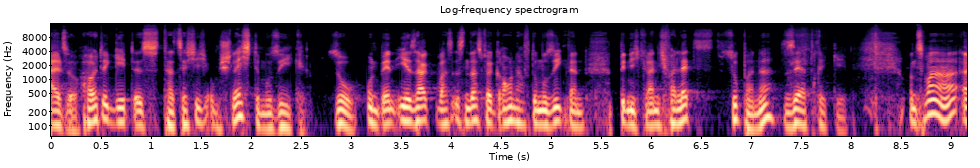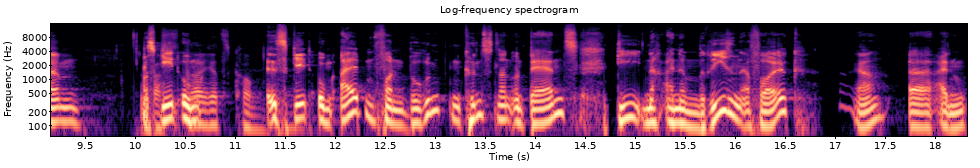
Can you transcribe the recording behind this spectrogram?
also, heute geht es tatsächlich um schlechte Musik. So, und wenn ihr sagt, was ist denn das für grauenhafte Musik, dann bin ich gar nicht verletzt. Super, ne? Sehr tricky. Und zwar, ähm, es geht um. Es geht um Alben von berühmten Künstlern und Bands, die nach einem Riesenerfolg, ja, äh, einem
